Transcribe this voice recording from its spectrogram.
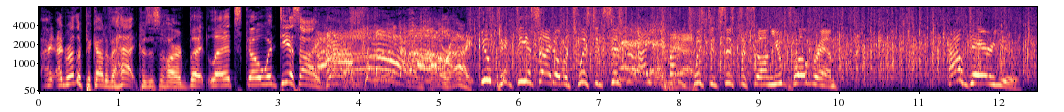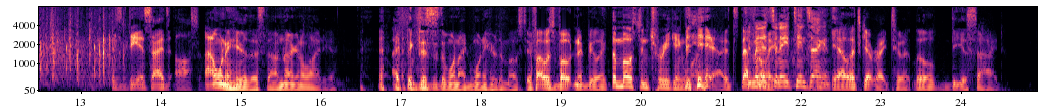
I, I'd rather pick out of a hat because this is hard. But let's go with Deicide. Ah, come on! All right. You picked Deicide over Twisted Sister. I cut Yeah. a Twisted Sister song you programmed. How dare you? Because Deicide's awesome. I want to hear this, though. I'm not going to lie to you. I think this is the one I'd want to hear the most. If I was voting, I'd be like, The most intriguing one. yeah, it's Two definitely. minutes and 18 seconds. Yeah, let's get right to it. Little Deicide.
